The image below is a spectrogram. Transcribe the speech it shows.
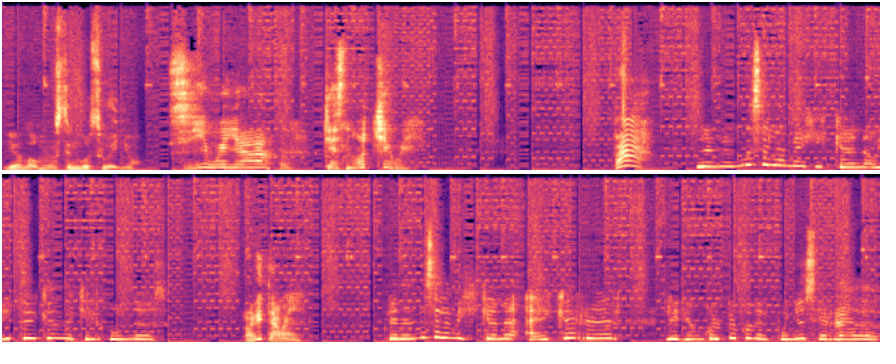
Ya vamos, tengo sueño. Sí, güey, ya. Ya es noche, güey. ¡Va! Pleonasmos a la mexicana. Estoy quedando aquí algunos. Ahorita, güey. Pleonasmos a la mexicana. Ay, qué horror. Le dio un golpe con el puño cerrado.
